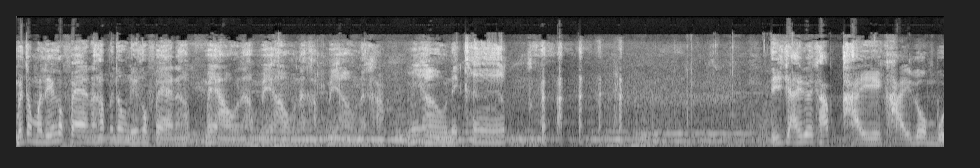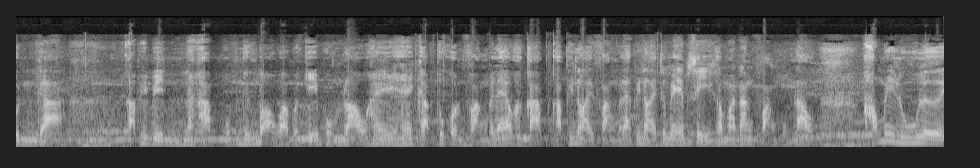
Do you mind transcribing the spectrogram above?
ไม่ต้องมาเลี้ยงกาแฟนะครับ ไม่ต้องเลี้ยงกาแฟนะครับ ไม่เอานะครับ ไม่เอานะครับ ไม่เอานะครับ ไม่เอานะครับดีใจด้วยครับ ใครใครร่วมบุญกับ กับพี่บินนะครับ ผมถึงบอกว่าเมื่อกี้ผมเล่าให้ให้กับทุกคนฟังไปแล้วครับกับพี่หน่อยฟังไปแล้วพี่หน่อยทุกเอฟซีเขามานั่งฟังผมเล่า เขาไม่รู้เลย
